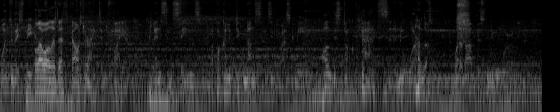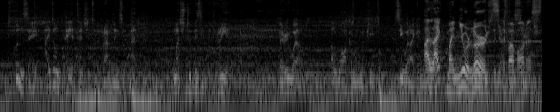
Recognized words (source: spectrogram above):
What do they speak? Lower the death counter. Light and fire, cleansing sins, apocalyptic nonsense, if you ask me. All this talk of paths and a new world. What about this new world? Couldn't say. I don't pay attention to the ramblings of madmen. Much too busy with real work. Very well. I'll walk among the people, see what I can I like my new Maybe you alerts, if I'm honest.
